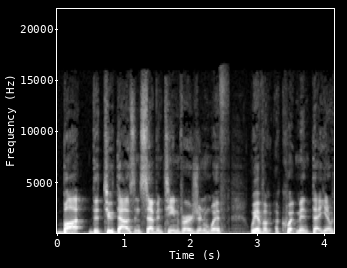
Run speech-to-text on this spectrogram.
but the 2017 version with we have a, equipment that you know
